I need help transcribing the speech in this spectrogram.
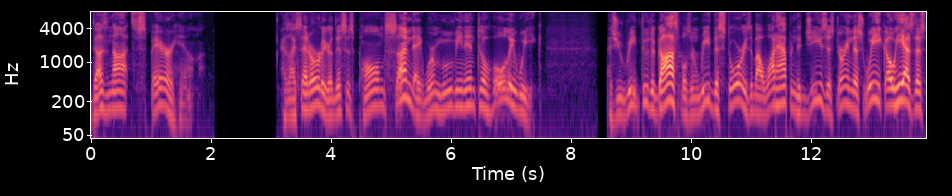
does not spare him. As I said earlier, this is Palm Sunday. We're moving into Holy Week. As you read through the Gospels and read the stories about what happened to Jesus during this week, oh, he has this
